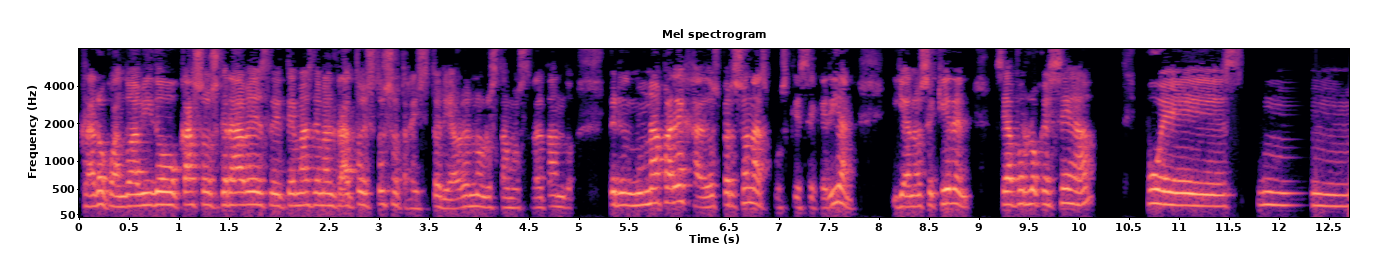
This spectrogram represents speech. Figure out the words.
Claro, cuando ha habido casos graves de temas de maltrato, esto es otra historia, ahora no lo estamos tratando. Pero en una pareja de dos personas pues que se querían y ya no se quieren, sea por lo que sea, pues mm,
